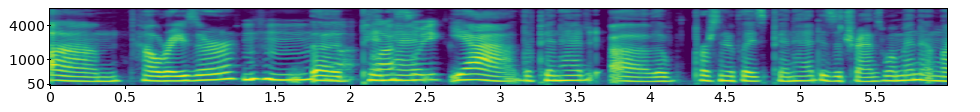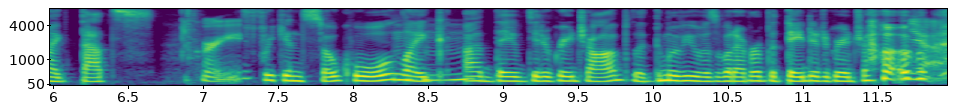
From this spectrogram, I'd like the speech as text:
um Hellraiser, the Pinhead, week. yeah, the Pinhead, uh, the person who plays Pinhead is a trans woman, and like that's Great. freaking so cool. Like uh, they did a great job. Like the movie was whatever, but they did a great job. Yeah.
